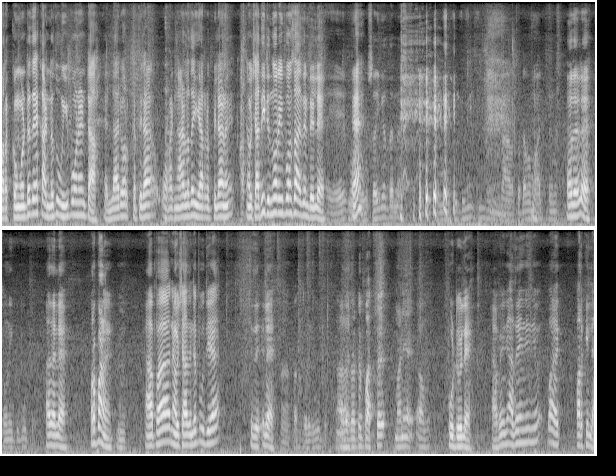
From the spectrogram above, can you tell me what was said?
ഉറക്കം കൊണ്ട് ഇതേ കണ്ണ് തൂങ്ങി പോണേട്ടാ. എല്ലാവരും ഉറക്കത്തിലാ ഉറങ്ങാനുള്ള തയ്യാറെടുപ്പിലാണ്. പക്ഷെ അത് ഇരുന്ന് ഉറങ്ങി പോകാൻ സാധ്യത ഉണ്ട് അല്ലേ? അതല്ലേ? അതല്ലേ? ഉറപ്പാണ്? അപ്പൊ നൗഷാദിന്റെ പുതിയ ഇത് അല്ലേ? പൂട്ടും. തൊട്ട് പത്ത് മണി ആവുമ്പോൾ പൂട്ടൂല്ലേ? അപ്പൊ ഇനി അത് കഴിഞ്ഞ് വർക്കില്ല.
